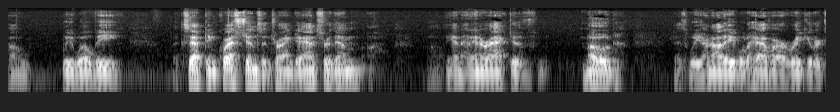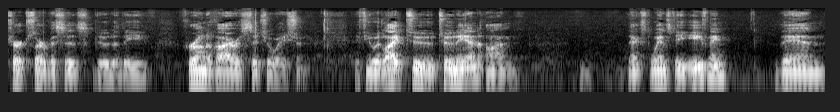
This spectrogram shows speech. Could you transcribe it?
Uh, we will be accepting questions and trying to answer them uh, in an interactive mode as we are not able to have our regular church services due to the coronavirus situation. If you would like to tune in on next Wednesday evening, then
